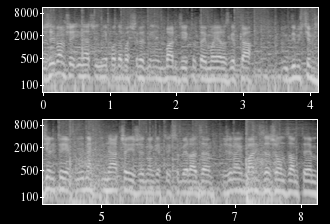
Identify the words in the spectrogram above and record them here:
Jeżeli wam się inaczej nie podoba średnio bardziej tutaj moja rozgrywka, gdybyście widzieli to jak jednak inaczej, że jednak ja tutaj sobie radzę, że jednak bardziej zarządzam tym,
